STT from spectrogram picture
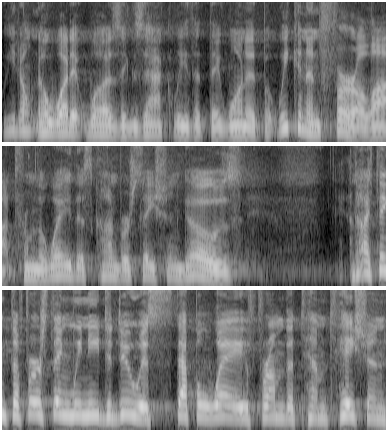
We don't know what it was exactly that they wanted, but we can infer a lot from the way this conversation goes. And I think the first thing we need to do is step away from the temptation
